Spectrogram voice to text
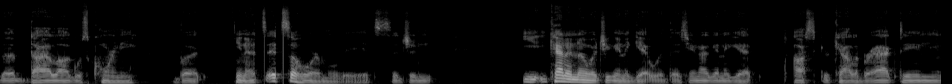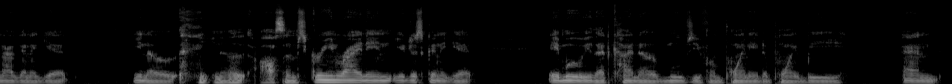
the dialogue was corny, but you know, it's it's a horror movie. It's such an you, you kind of know what you're gonna get with this. You're not gonna get Oscar caliber acting. You're not gonna get, you know, you know, awesome screenwriting. You're just gonna get a movie that kind of moves you from point A to point B, and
